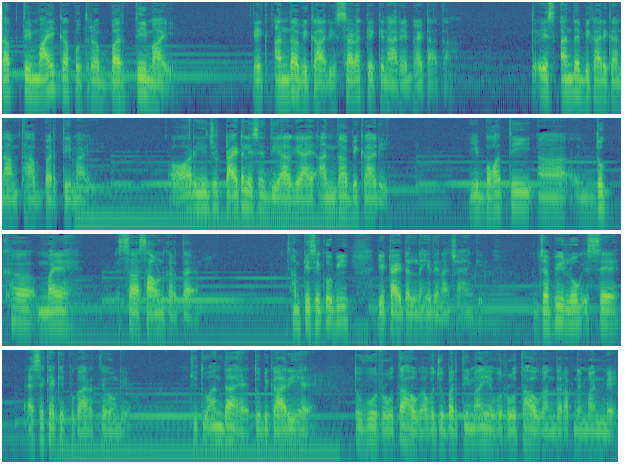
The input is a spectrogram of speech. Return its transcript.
तब तिमाई का पुत्र बर्तिमाई, एक अंधा भिखारी, सड़क के किनारे बैठा था। तो इस अंधे भिखारी का नाम था बर्तिमाई। और ये जो टाइटल इसे दिया गया है, अंधा भिखारी ये बहुत ही दुखमय सा साउंड करता है। हम किसी को भी ये टाइटल नहीं देना चाहेंगे। जब भी लोग इससे ऐसे कह के पुकारते होंगे कि तू अंधा है, तू भिकारी है तो वो रोता होगा, वो जो बर्तिमाई है, वो रोता होगा अंदर अपने मन में।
